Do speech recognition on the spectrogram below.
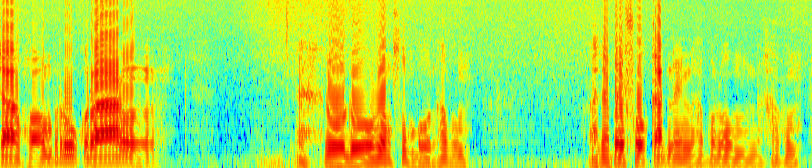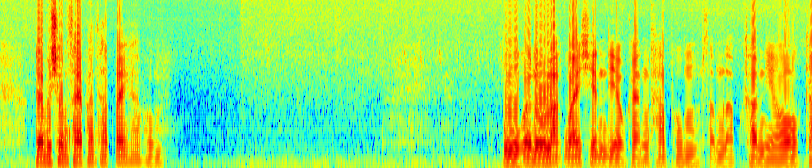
เจ้าหอมลูกรังอะดูดูรวงสมบูรณ์ครับผม อาจจะไม่โฟกัสหน่อยนะครับพอลมนะครับผม เดี๋ยวไปชมสายพันธุ์ถัดไปครับผม ปลูกอนุรักษ์ไว้เช่นเดียวกันครับผมสำหรับข้าวเหนียวก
